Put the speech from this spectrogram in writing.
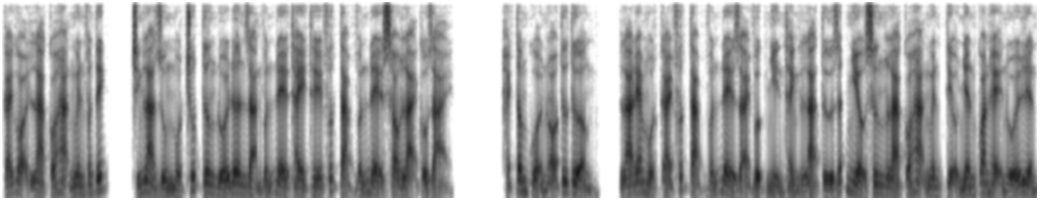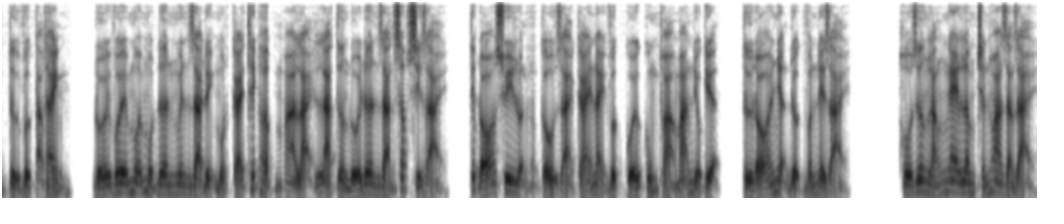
cái gọi là có hạn nguyên phân tích, chính là dùng một chút tương đối đơn giản vấn đề thay thế phức tạp vấn đề sau lại cầu giải. Hạch tâm của nó tư tưởng là đem một cái phức tạp vấn đề giải vực nhìn thành là từ rất nhiều xưng là có hạn nguyên tiểu nhân quan hệ nối liền từ vực tạo thành, đối với mỗi một đơn nguyên giả định một cái thích hợp mà lại là tương đối đơn giản sắp xỉ giải, tiếp đó suy luận cầu giải cái này vực cuối cùng thỏa mãn điều kiện, từ đó nhận được vấn đề giải. Hồ dương lắng nghe lâm trấn hoa giảng giải,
